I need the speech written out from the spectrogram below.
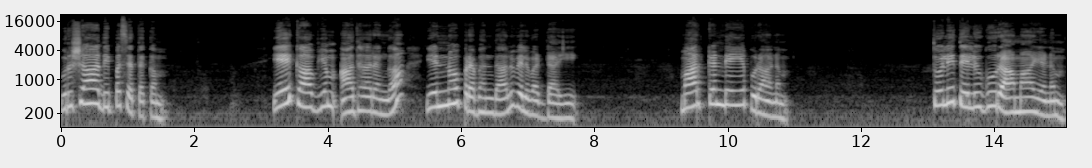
వృషాధిప శతకం. ఏ కావ్యం ఆధారంగా ఎన్నో ప్రబంధాలు వెలువడ్డాయి. మార్కండేయ పురాణం తొలి తెలుగు రామాయణం.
